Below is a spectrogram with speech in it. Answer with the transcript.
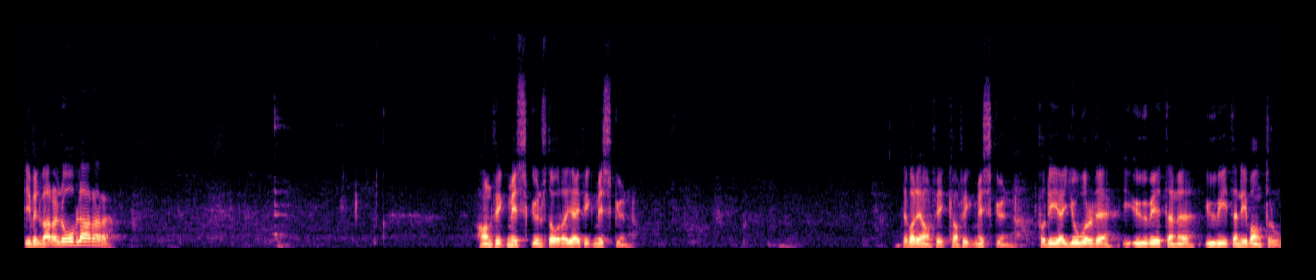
De vil være lovlærere. Han fikk miskunn, står det. Jeg fikk miskunn. Det var det han fikk. Han fikk miskunn. Fordi jeg gjorde det i uvitende, uvitende i vantro.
